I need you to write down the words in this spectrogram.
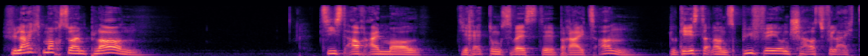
Vielleicht machst du einen Plan, ziehst auch einmal die Rettungsweste bereits an. Du gehst dann ans Buffet und schaust vielleicht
